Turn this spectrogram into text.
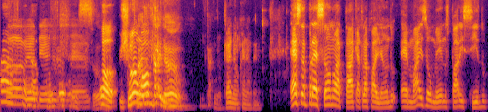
Oh, meu Deus do céu. Ó, João Mas não Alves. cai, não. Não cai, não. Cai não, cai não, cai não. Essa pressão no ataque atrapalhando é mais ou menos parecido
